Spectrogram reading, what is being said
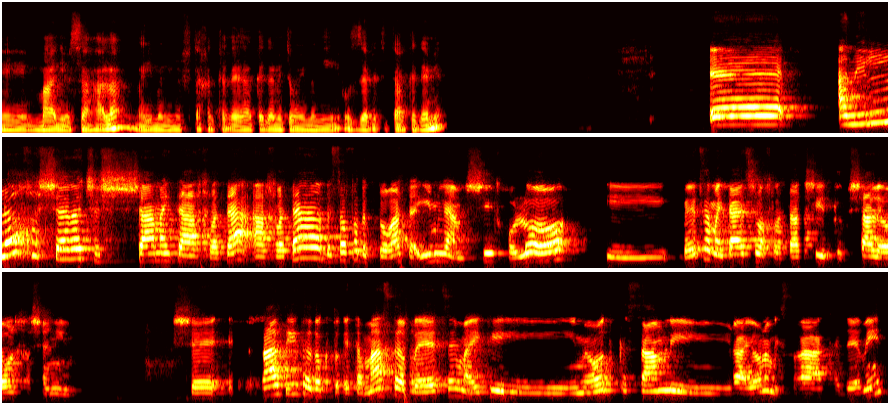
אה, מה אני עושה הלאה? האם אני מפתחת קריירה אקדמית או האם אני עוזבת את האקדמיה? אה, אני לא חושבת ששם הייתה ההחלטה. ההחלטה בסוף הדוקטורט, האם להמשיך או לא, היא בעצם הייתה איזושהי החלטה שהתגבשה לאורך השנים. כשהתחלתי את, הדוקטור... את המאסטר בעצם, הייתי, מאוד קסם לי רעיון המשרה האקדמית,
